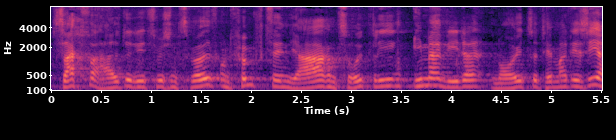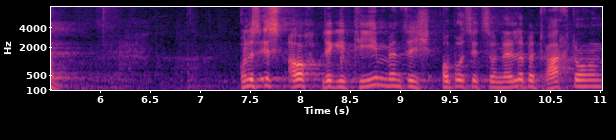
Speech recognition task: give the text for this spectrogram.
Sachverhalte, die zwischen 12 und 15 Jahren zurückliegen, immer wieder neu zu thematisieren. Und es ist auch legitim, wenn sich oppositionelle Betrachtungen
